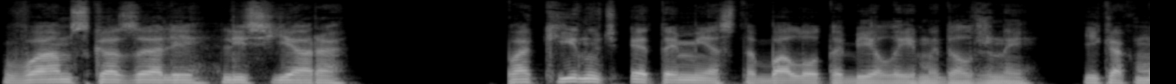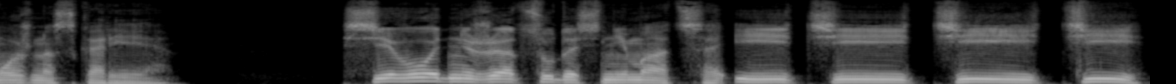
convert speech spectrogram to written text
вам сказали, Лисьяра, покинуть это место, болото белое мы должны, и как можно скорее. Сегодня же отсюда сниматься. И идти, идти, идти.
